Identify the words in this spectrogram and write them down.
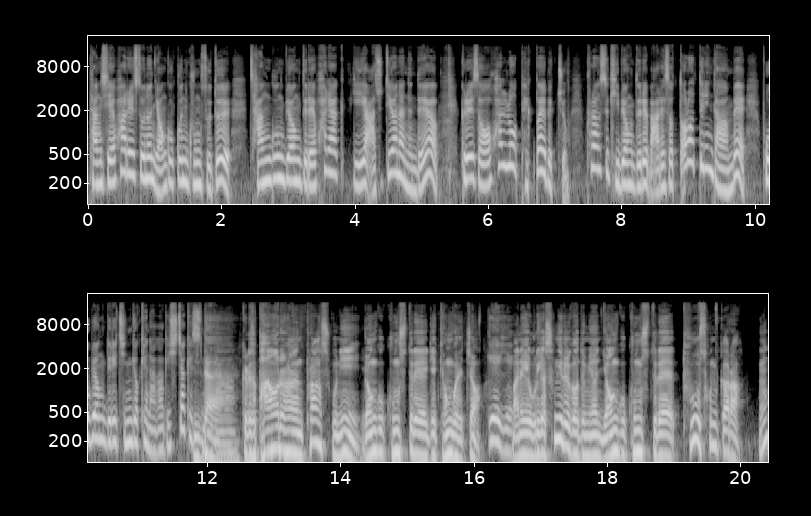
당시에 활을 쏘는 영국군 궁수들 장궁병들의 활약이 아주 뛰어났는데요. 그래서 활로 백발백중 프랑스 기병들을 말에서 떨어뜨린 다음에 보병들이 진격해 나가기 시작했습니다. 네. 그래서 방어를 하는 프랑스군이 영국 궁수들에게 경고했죠. 예, 예. 만약에 우리가 승리를 거두면 영국 궁수들의 두 손가락, 응?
